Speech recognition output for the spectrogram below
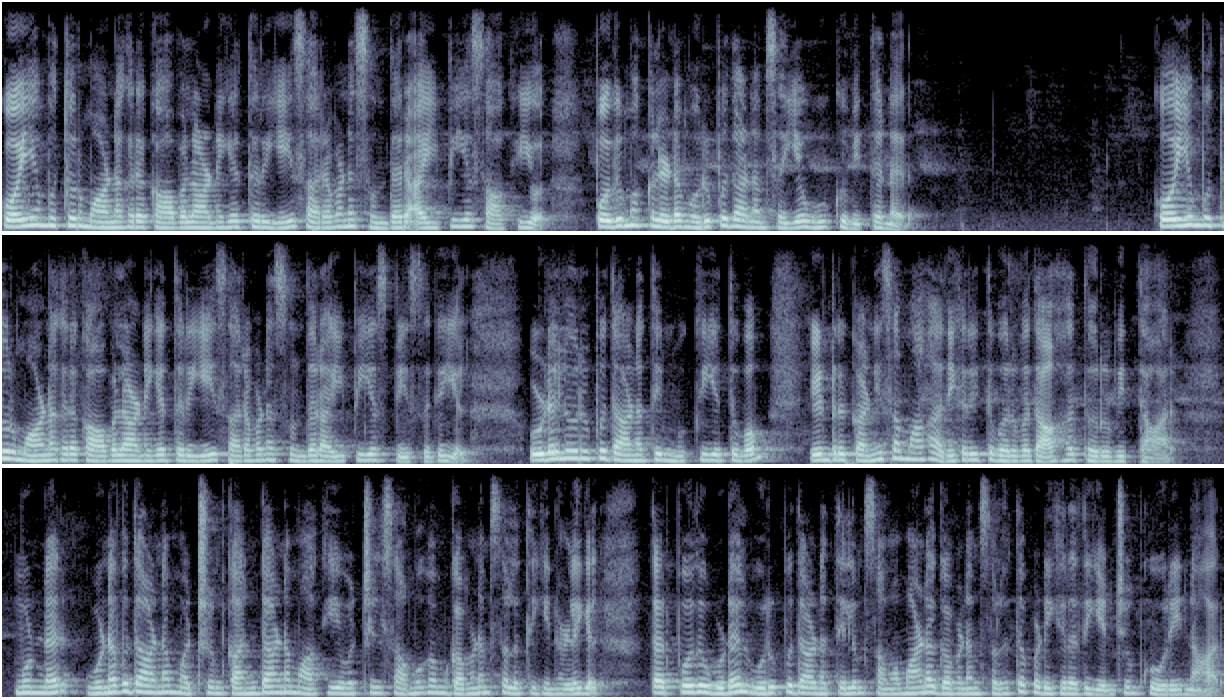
கோயம்புத்தூர் மாநகர காவல் ஆணையர் திரு. ஏ. சரவண சுந்தர் ஐபிஎஸ் ஆகியோர் பொதுமக்களிடம் உறுப்பு தானம் செய்ய ஊக்குவித்தனர். கோயம்புத்தூர் மாநகர காவல் ஆணையர் திரு. ஏ. சரவண சுந்தர் ஐபிஎஸ் பேசுகையில் உடல் உறுப்பு தானத்தின் முக்கியத்துவம் இன்று கணிசமாக அதிகரித்து வருவதாக தெரிவித்தார். முன்னர் உணவு தானம் மற்றும் கண் தானம் ஆகியவற்றில் சமூகம் கவனம் செலுத்திய நிலையில் தற்போது உடல் உறுப்பு தானத்திலும் சமமான கவனம் செலுத்தப்படுகிறது என்றும் கூறினார்.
